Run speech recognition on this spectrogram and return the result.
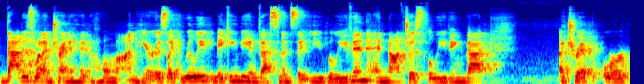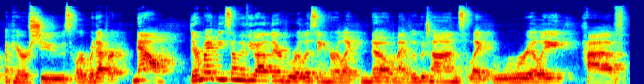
That is what I'm trying to hit home on here is like really making the investments that you believe in and not just believing that a trip or a pair of shoes or whatever. Now, there might be some of you out there who are listening who are like, no, my Louboutins like really have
